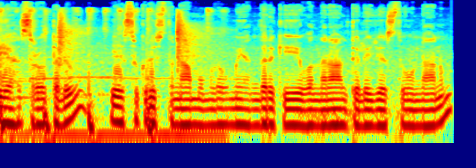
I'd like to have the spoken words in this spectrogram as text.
ప్రియ శ్రోతలు యేసుక్రీస్తు నామంలో మీ అందరికీ వందనాలు తెలియజేస్తూ ఉన్నాను.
